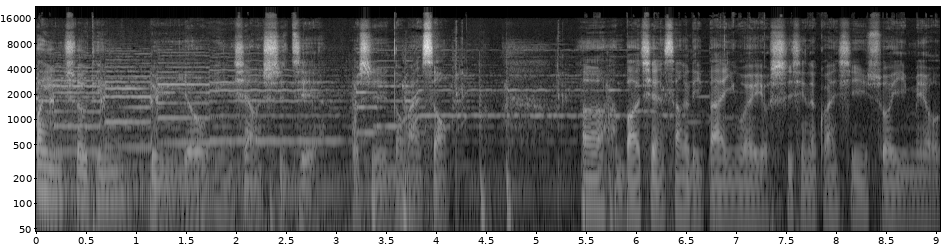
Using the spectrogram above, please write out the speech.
欢迎收听《旅游印象世界》，我是诺曼宋。呃，很抱歉，上个礼拜因为有事情的关系，所以没有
